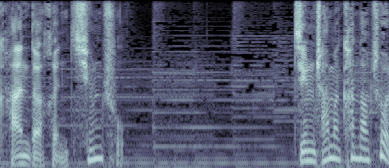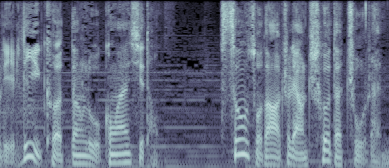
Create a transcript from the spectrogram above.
看得很清楚。警察们看到这里，立刻登录公安系统，搜索到这辆车的主人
